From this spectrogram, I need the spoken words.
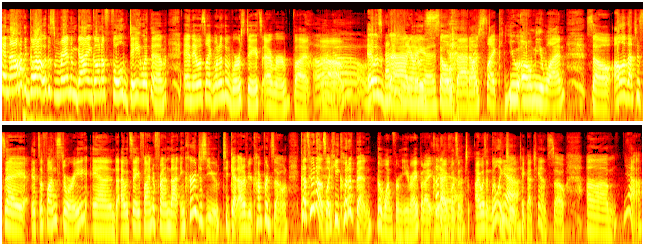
and now I have to go out with this random guy and go on a full date with him. And it was like one of the worst dates ever. But oh, um, no. it was That's bad. Hilarious. It was so yeah. bad. I was just like, "You owe me one." So all of that to say, it's a fun story, and I would say find a friend that encourages you to get out of your comfort zone. Because who knows? Like he could have been the one for me, right? But I. Could I wasn't I wasn't willing yeah. to take that chance. So, um, yeah.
